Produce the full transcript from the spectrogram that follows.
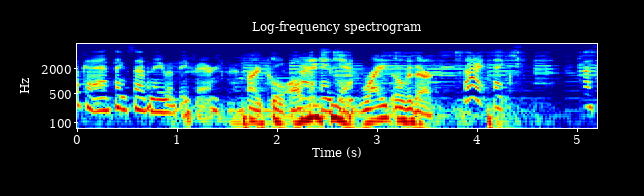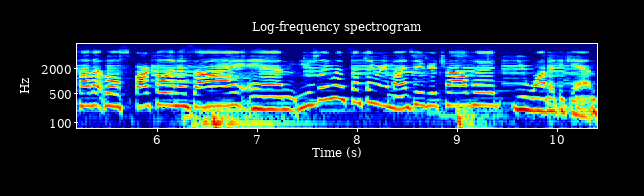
Okay, I think 70 would be fair. All right, cool. I'll All right, meet you you. right over there. All right, thanks. I saw that little sparkle in his eye, and usually when something reminds you of your childhood, you want it again.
